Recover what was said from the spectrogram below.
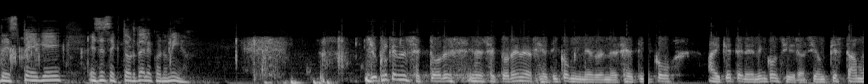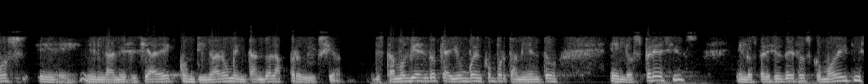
despegue ese sector de la economía? Yo creo que en el sector, en el sector energético, minero energético, hay que tener en consideración que estamos eh, en la necesidad de continuar aumentando la producción. Estamos viendo que hay un buen comportamiento en los precios, en los precios de esos commodities.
